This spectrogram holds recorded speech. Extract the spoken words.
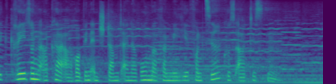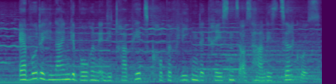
Dick Gresung aka Robin entstammt einer Roma-Familie von Zirkusartisten. Er wurde hineingeboren in die Trapezgruppe Fliegende Gresens aus Harleys Zirkus.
